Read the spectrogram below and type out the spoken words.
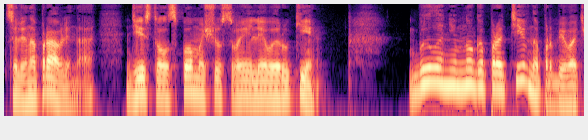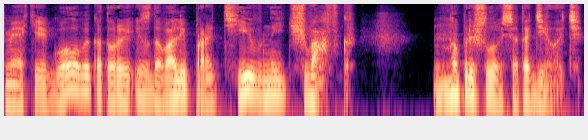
целенаправленно. Действовал с помощью своей левой руки. Было немного противно пробивать мягкие головы, которые издавали противный чвавк. Но пришлось это делать.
